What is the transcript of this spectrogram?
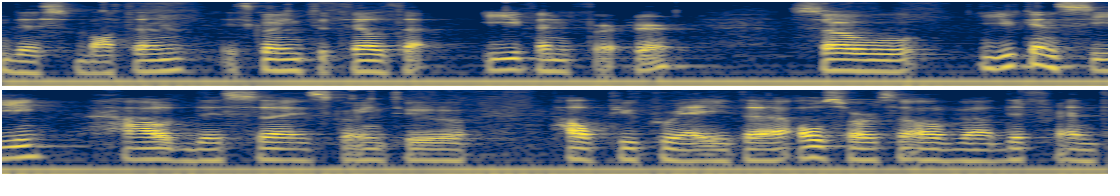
this button it's going to tilt even further. So you can see how this uh, is going to help you create uh, all sorts of different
